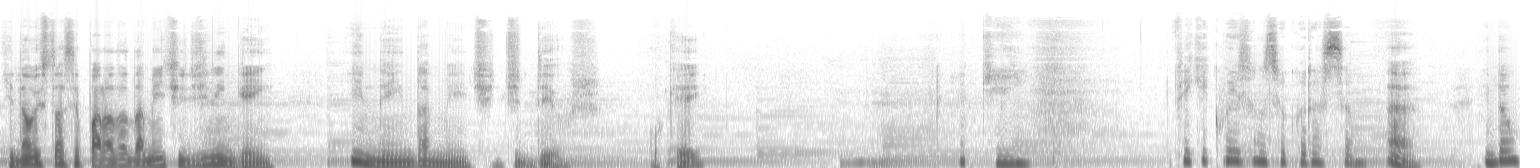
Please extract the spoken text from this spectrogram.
que não está separada da mente de ninguém e nem da mente de Deus, ok? Ok. Fique com isso no seu coração. É. Então,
